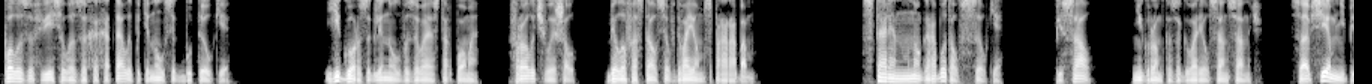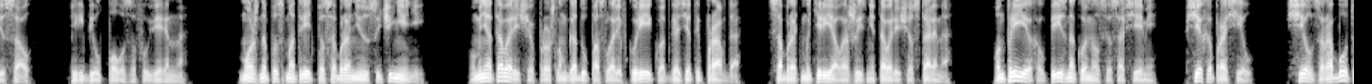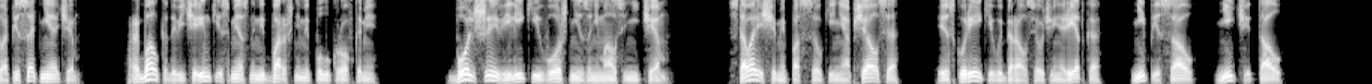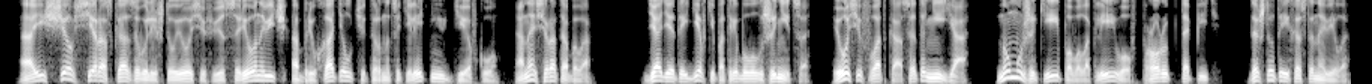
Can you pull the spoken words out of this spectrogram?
Полозов весело захохотал и потянулся к бутылке. Егор заглянул, вызывая Старпома. Фролыч вышел. Белов остался вдвоем с прорабом. Сталин много работал в ссылке. Писал, — негромко заговорил Сан Саныч. «Совсем не писал», — перебил Полозов уверенно. «Можно посмотреть по собранию сочинений. У меня товарища в прошлом году послали в Курейку от газеты «Правда» собрать материал о жизни товарища Сталина. Он приехал, перезнакомился со всеми, всех опросил. Сел за работу, а писать не о чем. Рыбалка до вечеринки с местными барышнями-полукровками. Больше великий вождь не занимался ничем. С товарищами по ссылке не общался, из курейки выбирался очень редко, не писал, не читал. А еще все рассказывали, что Иосиф Виссарионович обрюхатил четырнадцатилетнюю девку. Она сирота была. Дядя этой девки потребовал жениться. Иосиф в отказ, это не я. Но мужики поволокли его в прорубь топить. Да что-то их остановило.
